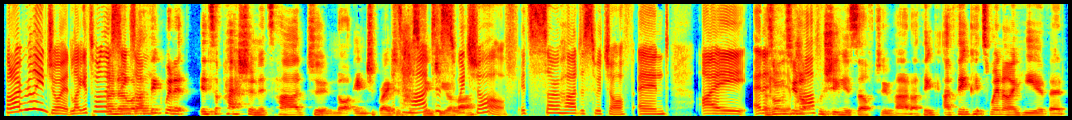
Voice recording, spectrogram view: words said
but I really enjoy it. Like it's one of I those know. things I think when it, it's a passion, it's hard to not integrate it's it hard into to your switch life. off. It's so hard to switch off. And I, and As long as you're not pushing yourself too hard. I think. I think it's when I hear that.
